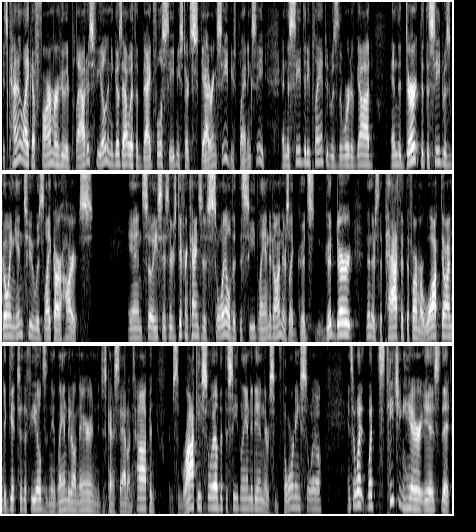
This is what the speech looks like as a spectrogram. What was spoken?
it's kind of like a farmer who had plowed his field and he goes out with a bag full of seed and he starts scattering seed. He's planting seed. And the seed that he planted was the Word of God. And the dirt that the seed was going into was like our hearts. And so he says there's different kinds of soil that the seed landed on. There's like good, good dirt. Then there's the path that the farmer walked on to get to the fields, and they landed on there, and it just kind of sat on top. And there was some rocky soil that the seed landed in. There was some thorny soil. And so what, what's teaching here is that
